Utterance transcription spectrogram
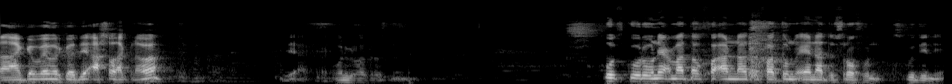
Tak anggap bae mergo akhlak napa? Ya, ngono terus. Utkuru ni'mata fa anna tufakun ena tusrofun. Sebut ini.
